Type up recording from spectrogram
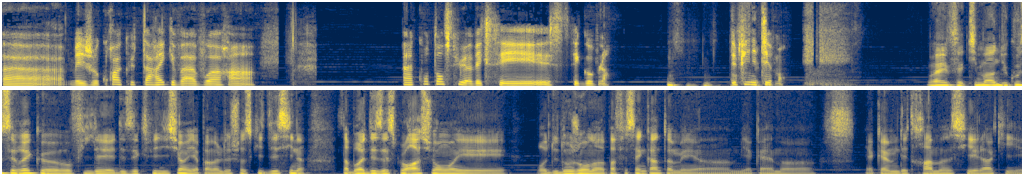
mais je crois que Tarek va avoir un, un contentieux avec ses, ses gobelins. Définitivement. Ouais, effectivement, du coup, c'est vrai qu'au fil des, des, expéditions, il y a pas mal de choses qui se dessinent. Ça doit être des explorations et Bon, du donjon, on n'en a pas fait 50, mais euh, il y, a quand même, euh, y a quand même des trames ci et là qui,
